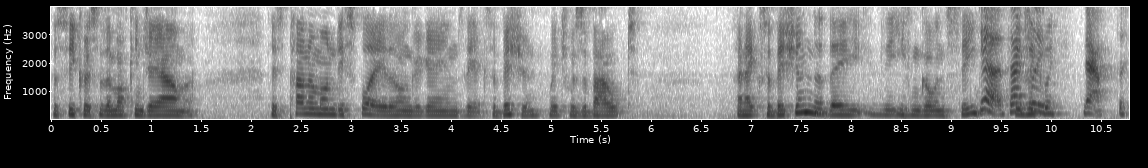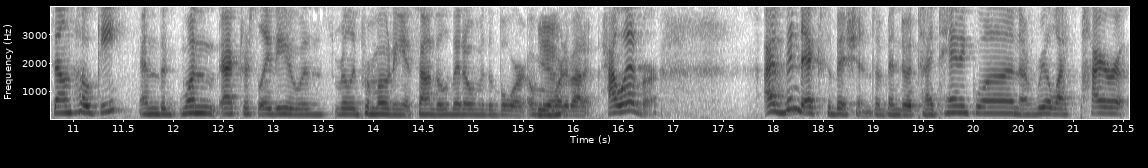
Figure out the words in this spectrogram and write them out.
The Secrets of the Mockingjay Armor. There's Panem on Display: The Hunger Games: The Exhibition, which was about an exhibition that they that you can go and see. Yeah, it's actually physically. now this sounds hokey, and the one actress lady who was really promoting it sounded a little bit over the board, overboard Yeah. about it. However, I've been to exhibitions. I've been to a Titanic one, a real life pirate,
